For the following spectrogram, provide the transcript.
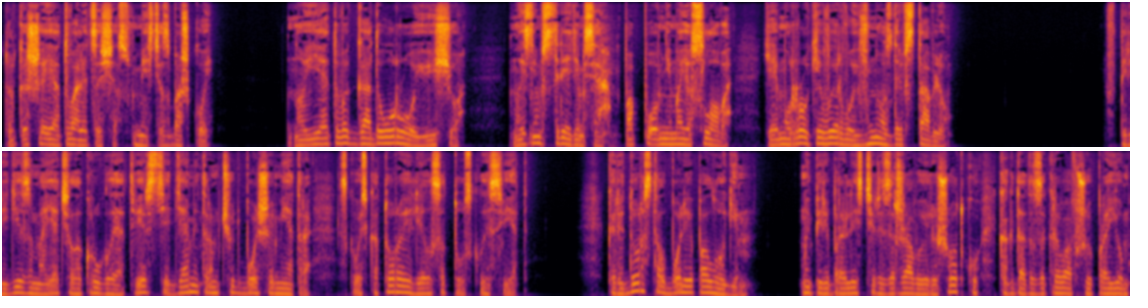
«Только шея отвалится сейчас вместе с башкой. Но я этого гада урою еще. Мы с ним встретимся. Попомни мое слово. Я ему руки вырву и в ноздри вставлю». Впереди замаячило круглое отверстие диаметром чуть больше метра, сквозь которое лился тусклый свет. Коридор стал более пологим. Мы перебрались через ржавую решетку, когда-то закрывавшую проем,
